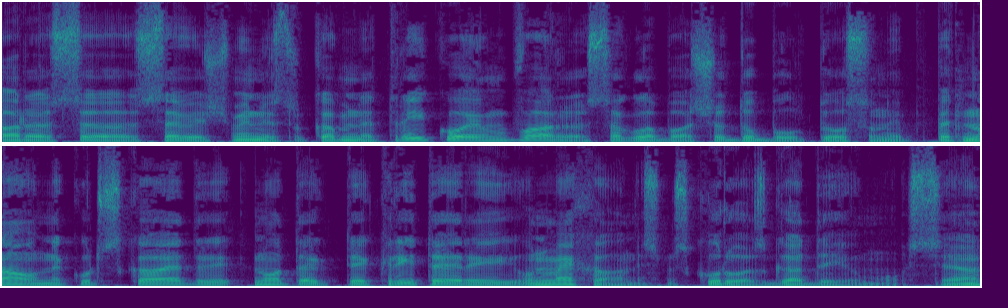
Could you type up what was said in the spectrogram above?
ar sevišķu ministru kabineta rīkojumu var saglabāt šo šo dubultu pilsonību, bet nav nekur skaidri noteikti tie kriteriji un mehānismus, kuros gadījumos ja,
